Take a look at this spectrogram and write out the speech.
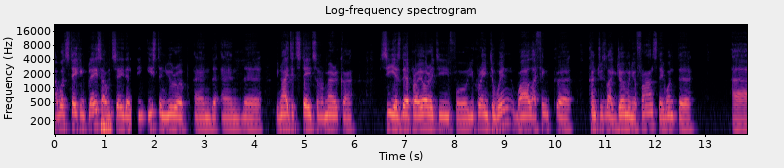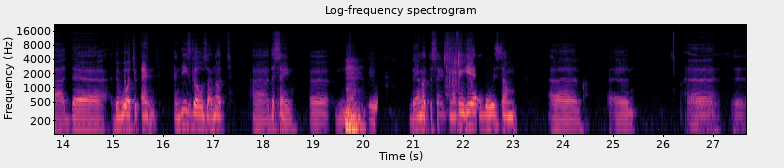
uh, what's taking place, I would say that Eastern Europe and and the United States of America see as their priority for Ukraine to win, while I think uh, countries like Germany or France they want the uh, the the war to end, and these goals are not uh, the same. Mm. They are not the same. And I think here there is some uh, um, uh, uh,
